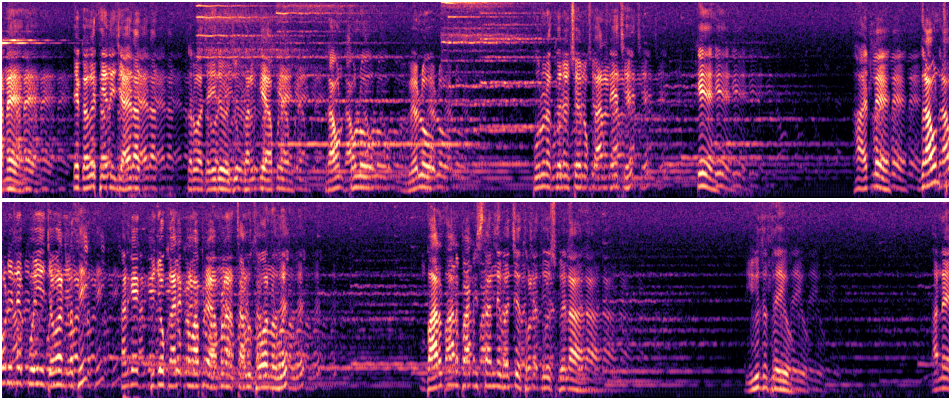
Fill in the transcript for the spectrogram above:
અને એક અગત્યની જાહેરાત કરવા જઈ રહ્યો છું, કારણ કે આપણે ગ્રાઉન્ડ ફોલો વહેલો પૂર્ણ કર્યો છે, એનું કારણ એ છે કે હા, એટલે ગ્રાઉન્ડ છોડીને કોઈ જવાનું નથી, કારણ કે બીજો કાર્યક્રમ આપણે હમણાં ચાલુ થવાનો છે. ભારત અને પાકિસ્તાનની વચ્ચે થોડા દિવસ પહેલા યુદ્ધ થયું અને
